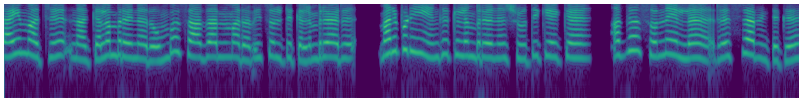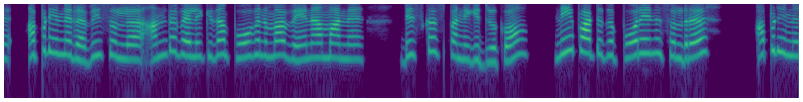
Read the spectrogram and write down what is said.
டைம் ஆச்சு. நான் கிளம்புறேன்னு ரொம்ப சாதாரணமா ரவி சொல்லிட்டு கிளம்புறாரு. மறுபடியும் எங்க கிளம்புறேன்னு ஸ்ருதி கேட்க அதான் சொன்னேன்ல ரெஸ்டாரண்ட்டுக்கு அப்படின்னு ரவி சொல்ல அந்த வேலைக்கு தான் போகணுமா வேணாமான்னு டிஸ்கஸ் பண்ணிக்கிட்டு இருக்கோம். நீ பாட்டுக்கு போறேன்னு சொல்ற? அப்படின்னு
